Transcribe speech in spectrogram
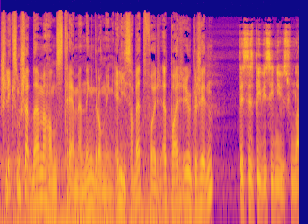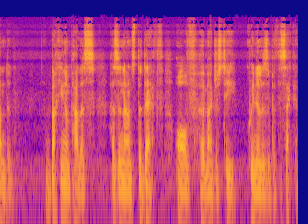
Slik som skjedde med hans tremenning dronning Elisabeth for et par uker siden. This is BBC News from London. Buckingham Palace has announced the death of Her Majesty Queen Elizabeth II.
